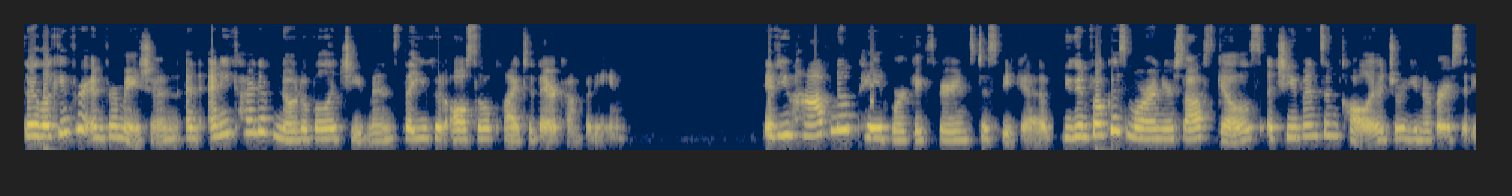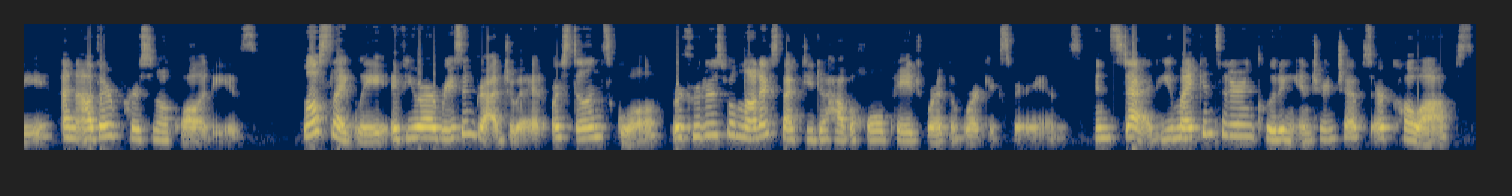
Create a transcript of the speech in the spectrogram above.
They're looking for information and any kind of notable achievements that you could also apply to their company. If you have no paid work experience to speak of, you can focus more on your soft skills, achievements in college or university, and other personal qualities. Most likely, if you are a recent graduate or still in school, recruiters will not expect you to have a whole page worth of work experience. Instead, you might consider including internships or co-ops,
